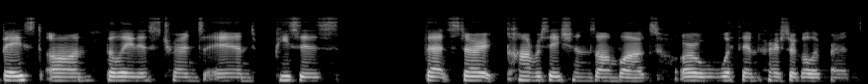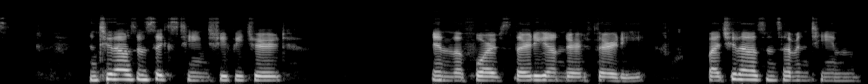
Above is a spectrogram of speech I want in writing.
based on the latest trends and pieces that start conversations on blogs or within her circle of friends. In 2016, she featured in the Forbes 30 Under 30. By 2017,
